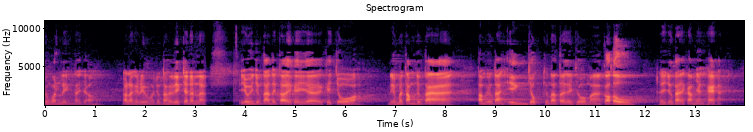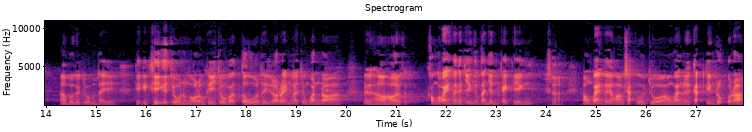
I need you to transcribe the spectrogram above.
xung quanh liền tại chỗ. Đó là cái điều mà chúng ta phải biết. Cho nên là, ví dụ như chúng ta đi tới cái ờ, cái chùa, nếu mà tâm chúng ta, tâm chúng ta yên chút, chúng ta tới cái chùa mà có tu, thì chúng ta sẽ cảm nhận khác à. bước vào chùa mình thấy cái cái khí cái chùa nó ngộ lắm. Khí chùa có tu thì rõ ràng là xung quanh đó họ hỏi không có bàn tới cái chuyện chúng ta nhìn cái kiển. Không bàn tới cái màu sắc của chùa, không bàn tới cái cách kiến trúc của đó.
